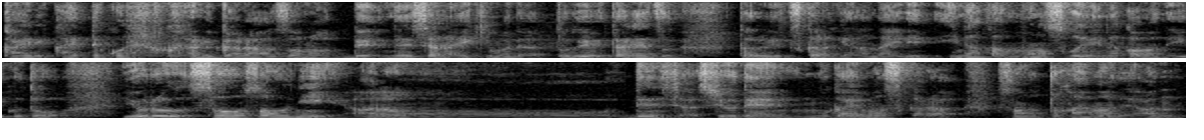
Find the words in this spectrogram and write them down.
帰り、帰ってこれなくなるから、その、で、電車の駅まではとりあえず、たどり着かなきゃならない。で、田舎、ものすごい田舎まで行くと、夜早々に、あの電車終電迎えますから、その都会まであん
